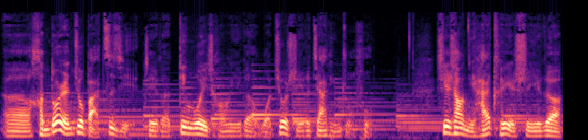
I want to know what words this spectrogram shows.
呃，很多人就把自己这个定位成一个，我就是一个家庭主妇。实际上，你还可以是一个，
